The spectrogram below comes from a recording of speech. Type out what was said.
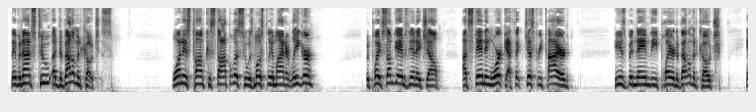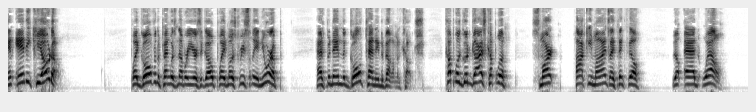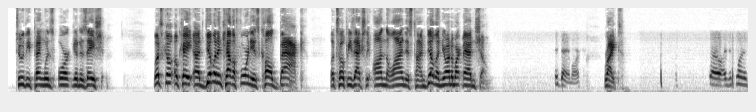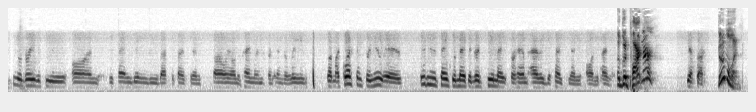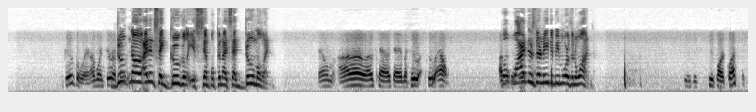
they've announced two uh, development coaches. One is Tom Kostopoulos, who was mostly a minor leaguer, but played some games in the NHL. Outstanding work ethic, just retired. He has been named the player development coach. And Andy Chiodo Played goal for the Penguins a number of years ago, played most recently in Europe, has been named the goaltending development coach. Couple of good guys, couple of smart hockey minds. I think they'll they'll add well to the Penguins organization. Let's go. Okay, uh, Dylan in California is called back. Let's hope he's actually on the line this time. Dylan, you're on the Mark Madden show. Good day, Mark. Right. So I just wanted to agree with you on Japan being the best defenseman, not only on the Penguins but in the league. But my question for you is, who do you think would make a good teammate for him as a defenseman on the Penguins? A good partner? Yes, sir. Dumoulin. Google it. I want your Do, opinion. no, I didn't say Google it, you simpleton. I said Dumoulin. Um, oh, okay, okay. But who who else? Other Well, than why does there need to be more than one? It's a two-part question.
